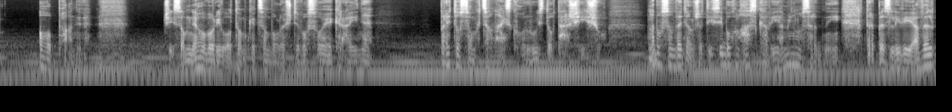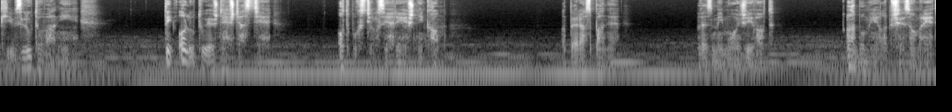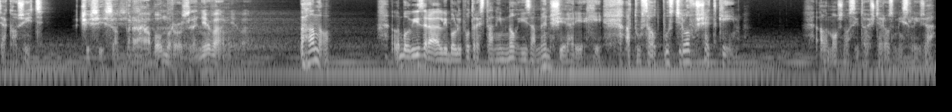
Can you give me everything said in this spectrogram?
O, pane, či som nehovoril o tom, keď som bol ešte vo svojej krajine. Preto som chcel najskôr ujsť do Taršíšu, lebo som vedel, že ty si Boh láskavý a milosrdný, trpezlivý a veľký v zľutovaní. Ty oľutuješ nešťastie. Odpustil si hriešnikom. A teraz, pane, vezmi môj život, lebo mi je lepšie zomrieť, ako žiť. Či si sa právom rozhneval? Áno, lebo v Izraeli boli potrestaní mnohí za menšie hriechy a tu sa odpustilo všetkým. Ale možno si to ešte rozmyslíš a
